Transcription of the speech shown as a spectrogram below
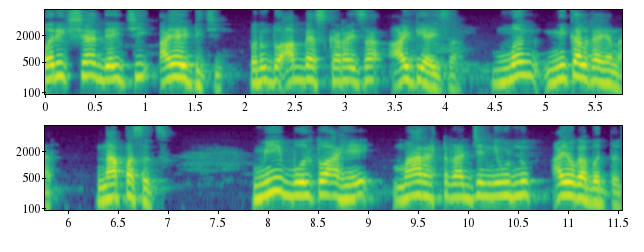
परीक्षा द्यायची आय आय टीची परंतु अभ्यास करायचा आय टी आयचा मग निकाल काय येणार? नापासच. मी बोलतो आहे महाराष्ट्र राज्य निवडणूक आयोगाबद्दल.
